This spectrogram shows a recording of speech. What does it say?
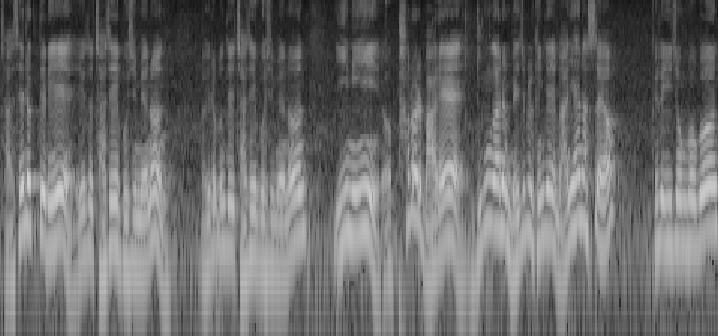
자, 세력들이 여기서 자세히 보시면은 어, 여러분들이 자세히 보시면은 이미 8월 말에 누군가는 매집을 굉장히 많이 해놨어요. 그래서 이 종목은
